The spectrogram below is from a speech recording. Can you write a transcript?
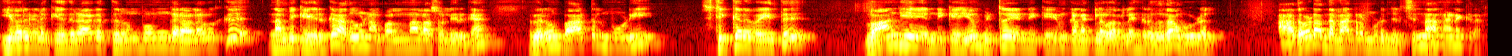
இவர்களுக்கு எதிராக திரும்புங்கிற அளவுக்கு நம்பிக்கை இருக்குது அதுவும் நான் பல நாளாக சொல்லியிருக்கேன். வெறும் பாட்டில் மூடி ஸ்டிக்கரை வைத்து வாங்கிய எண்ணிக்கையும் விற்ற எண்ணிக்கையும் கணக்கில் வரலைங்கிறது தான் ஊழல். அதோடு அந்த மேட்டர் முடிஞ்சிருச்சுன்னு நான் நினைக்கிறேன்.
